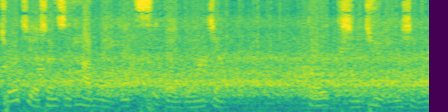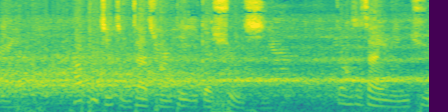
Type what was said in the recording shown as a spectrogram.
丘吉尔深知他每一次的演讲都极具影响力，他不仅仅在传递一个讯息，更是在凝聚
